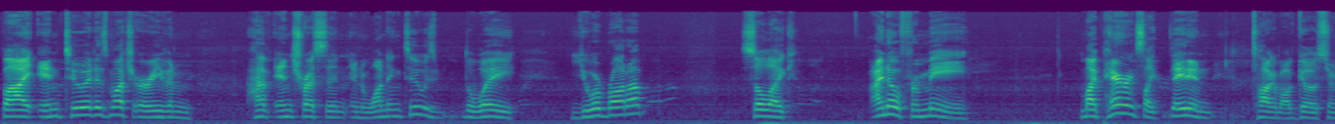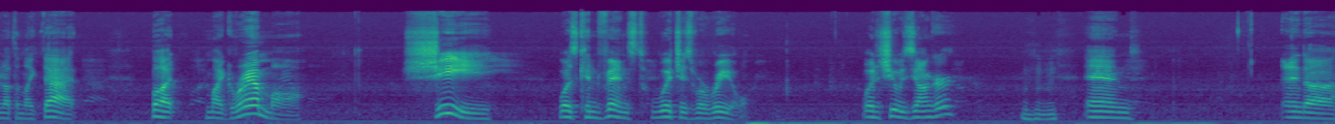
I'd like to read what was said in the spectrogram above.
buy into it as much, or even have interest in, in wanting to, is the way you were brought up. So like, I know for me, my parents like they didn't talk about ghosts or nothing like that, but my grandma, she was convinced witches were real when she was younger, mm-hmm. and and uh,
